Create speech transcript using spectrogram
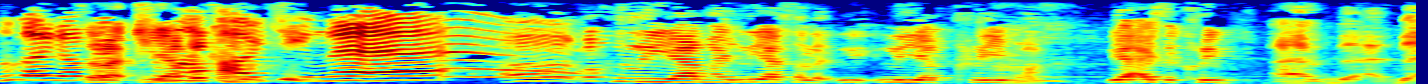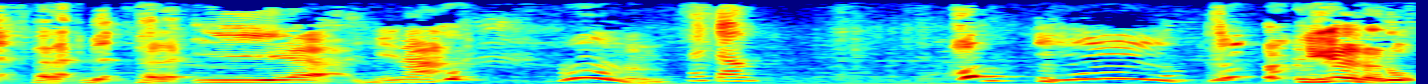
อะไรนะสระเอียก็คือคิมแน่ เออ ก็คือเลียไงเลียสระเลียครีมอะเลียไอศครีมอ่าแบะแบะแผลแบะแผลเอียอย่างนี้นะอืมให้จังอืมอย่างนี้เลยเหรอลูก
